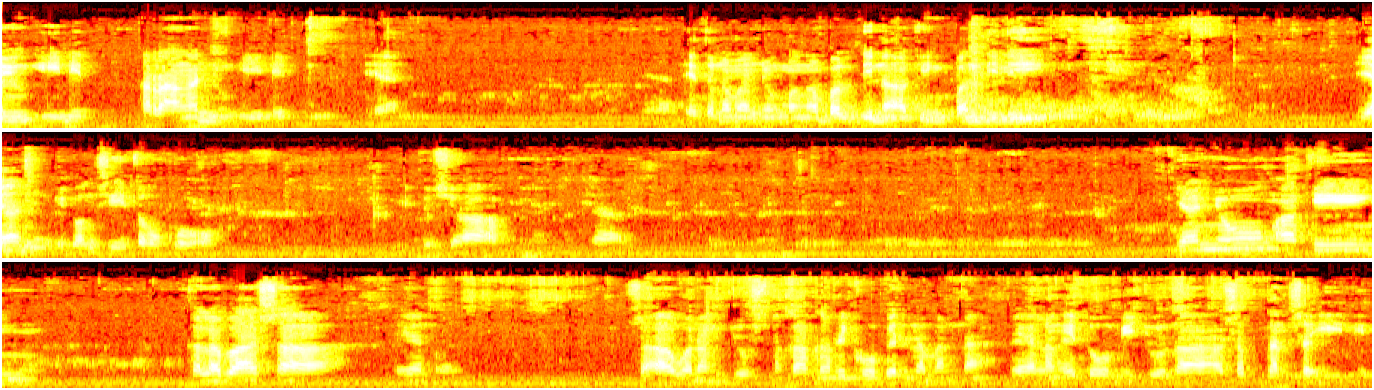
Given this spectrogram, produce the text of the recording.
yung init harangan yung init. Yan. Yan. Ito naman yung mga balde na aking pandili. Yan yung ibang sitaw ko. Ito siya. Yan. Yan yung aking kalabasa. Ayan oh sa awa ng Diyos, nakaka-recover naman na. Kaya lang ito, medyo nasaktan sa init.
